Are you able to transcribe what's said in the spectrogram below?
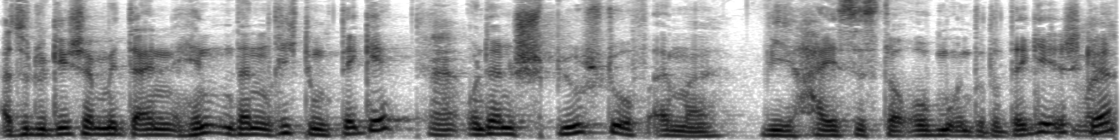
also du gehst ja mit deinen Händen dann Richtung Decke Ja. und dann spürst du auf einmal, wie heiß es da oben unter der Decke ist, gell?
